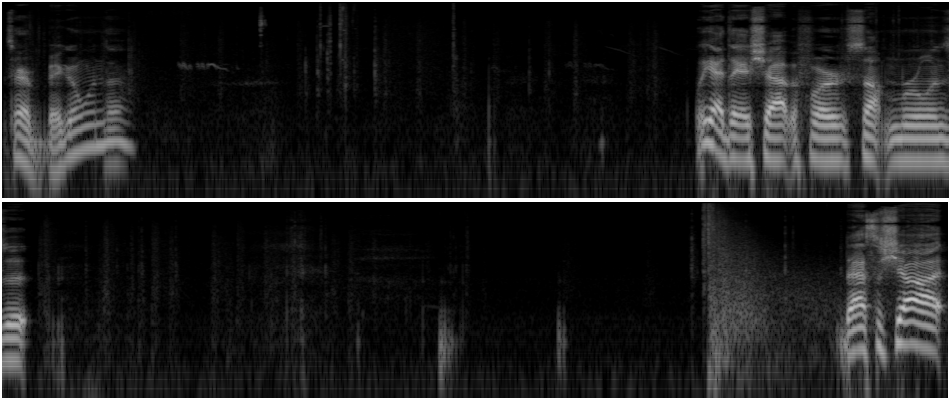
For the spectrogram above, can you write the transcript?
Is there a bigger one, though? We gotta take a shot before something ruins it. That's a shot.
